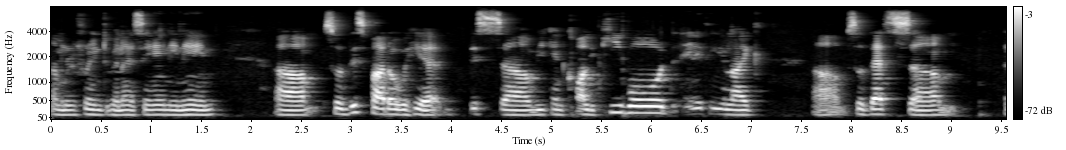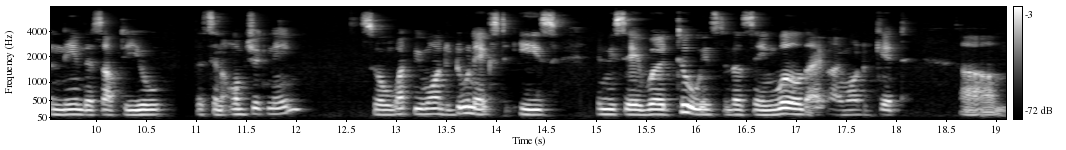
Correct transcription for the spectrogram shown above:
I'm referring to when I say any name. Um, so this part over here this uh, we can call it keyboard anything you like. Um, so that's um, a name that's up to you. That's an object name so what we want to do next is when we say word 2 instead of saying world I, I want to get um,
